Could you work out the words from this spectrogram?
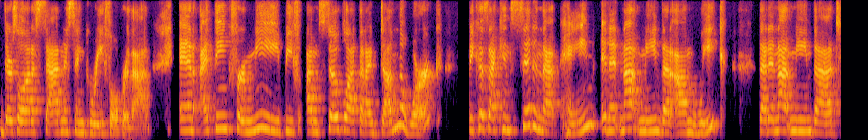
there's a lot of sadness and grief over that. And I think for me, I'm so glad that I've done the work because I can sit in that pain and it not mean that I'm weak, that it not mean that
